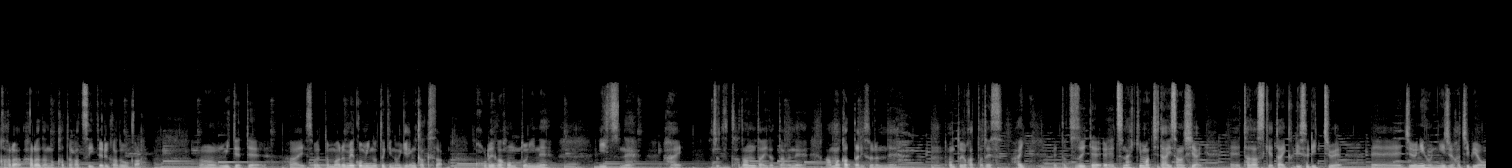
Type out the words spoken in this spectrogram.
原田の肩がついてるかどうか、うん、見ててはいそういった丸め込みの時の厳格さこれが本当にねいいっすね。はい。ちょっと他団体だったらね甘かったりするんで、うん、本当良かったです。はい。えっと続いて、えー、綱引きマッチ第3試合、えー、忠助対クリス・リッチウェイえー、12分28秒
